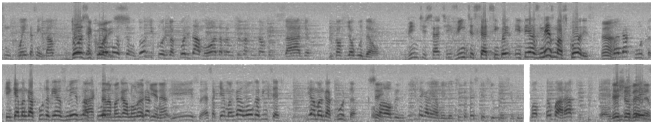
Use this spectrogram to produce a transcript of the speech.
50 centavos. 12 Essa é a cores. Promoção, 12 cores, ó, cores da moda pra você usar com calça de sarja, com calça de algodão. 27. 27,50 e tem as mesmas cores, Ah. manga curta. Quem quer manga curta tem as mesmas Ah, tá cores. na manga longa aqui, curta. né? Isso, essa aqui é manga longa 27. E a manga curta, Sei. vou falar o preço. Deixa eu pegar minha bíblia, que eu até esqueci o preço. Eu fiz um tão barato. É, Deixa eu ver mesmo.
